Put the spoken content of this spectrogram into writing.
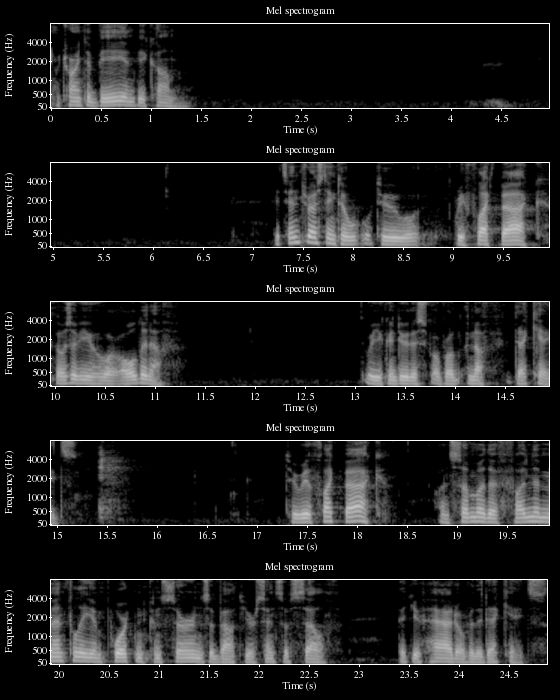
We're trying to be and become. It's interesting to, to reflect back, those of you who are old enough, where you can do this over enough decades, to reflect back on some of the fundamentally important concerns about your sense of self that you've had over the decades,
